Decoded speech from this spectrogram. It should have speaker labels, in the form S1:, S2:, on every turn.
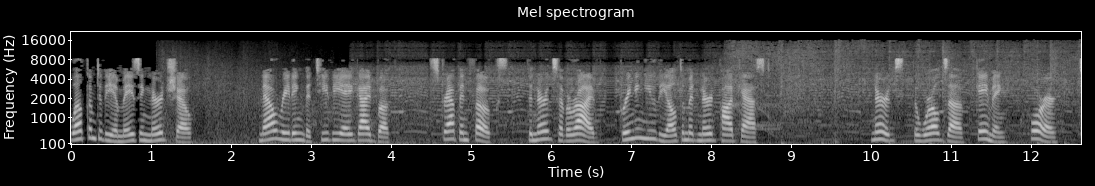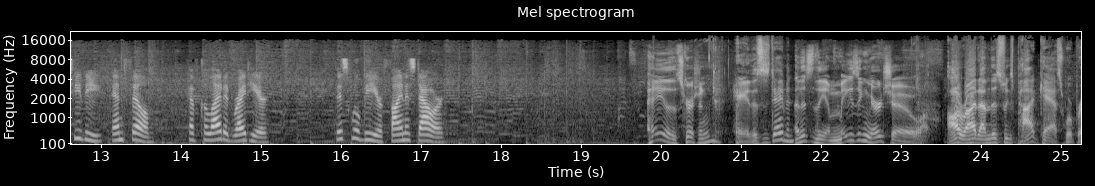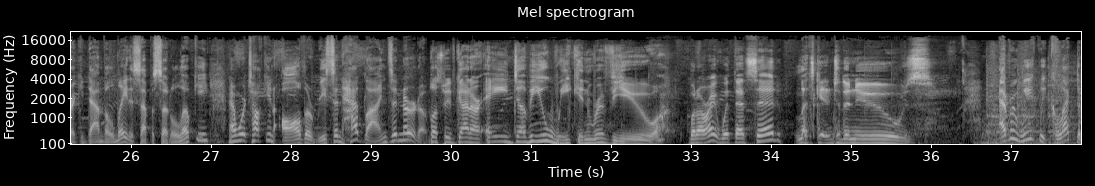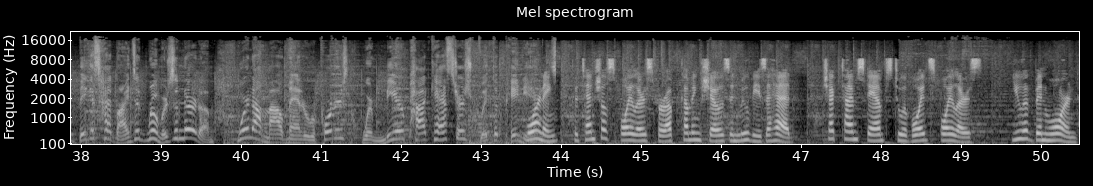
S1: Welcome to the Amazing Nerd Show. Now reading the TVA Guidebook. Strap in, folks, the nerds have arrived, bringing you the ultimate nerd podcast. Nerds, the worlds of gaming, horror, TV, and film have collided right here. This will be your finest hour.
S2: Hey, this is Christian.
S3: Hey, this is Damon.
S2: And this is the Amazing Nerd Show.
S3: All right, on this week's podcast, we're breaking down the latest episode of Loki, and we're talking all the recent headlines
S2: in
S3: Nerdum.
S2: Plus, we've got our AEW Week in Review. But all right, with that said, let's get into the news.
S3: Every week, we collect the biggest headlines and rumors in Nerdum. We're not mild-mannered reporters; we're mere podcasters with opinions.
S1: Warning: potential spoilers for upcoming shows and movies ahead. Check timestamps to avoid spoilers. You have been warned.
